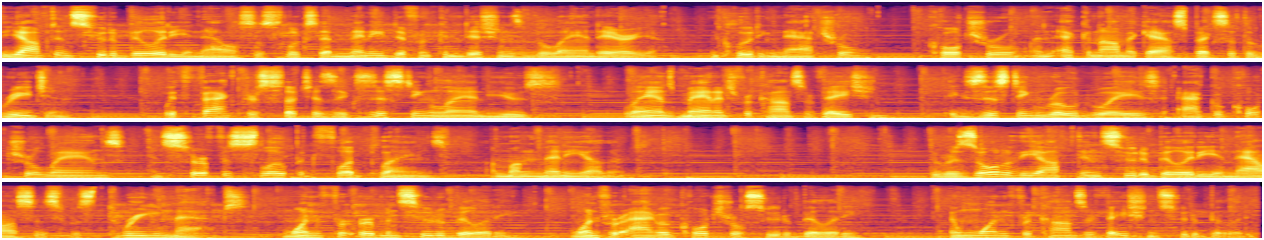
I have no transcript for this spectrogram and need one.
The opt-in suitability analysis looks at many different conditions of the land area, including natural, cultural, and economic aspects of the region, with factors such as existing land use, lands managed for conservation, existing roadways, agricultural lands, and surface slope and floodplains, among many others. The result of the opt-in suitability analysis was three maps, one for urban suitability, one for agricultural suitability, and one for conservation suitability.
